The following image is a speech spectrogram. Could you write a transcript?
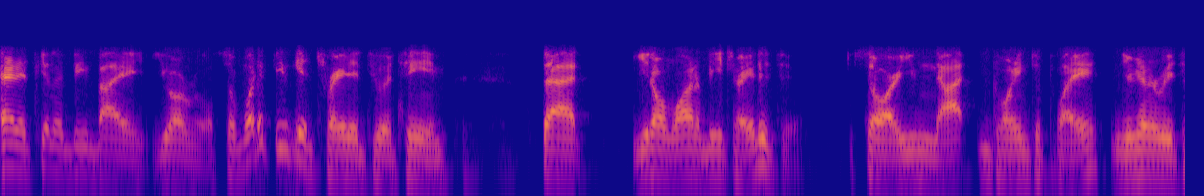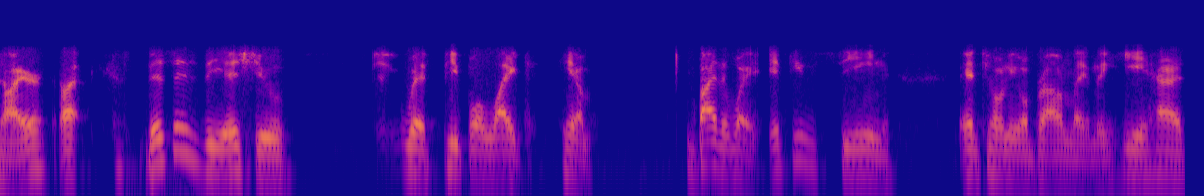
and it's going to be by your rules. So what if you get traded to a team that you don't want to be traded to? So are you not going to play? You're going to retire? Uh, this is the issue with people like him. By the way, if you've seen Antonio Brown lately, he has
